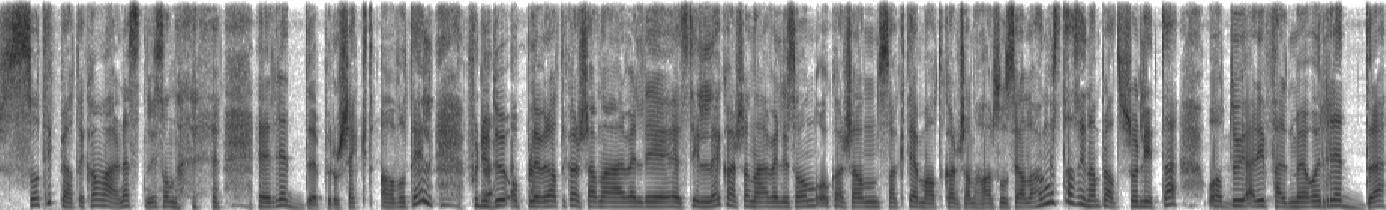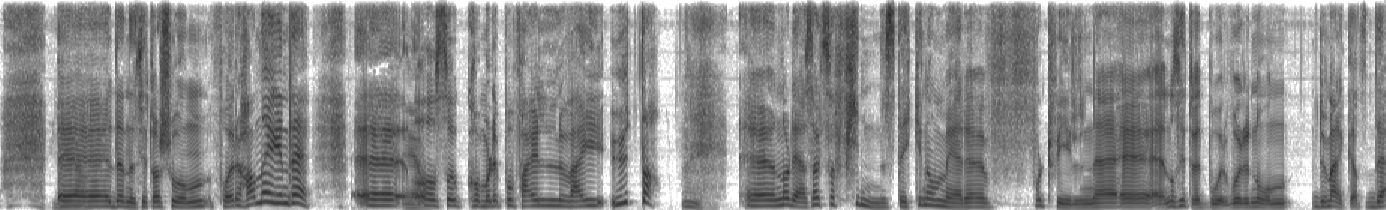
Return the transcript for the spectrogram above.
så tipper jeg at det kan være nesten litt sånn reddeprosjekt av og til. Fordi du opplever at kanskje han er veldig stille, kanskje han er veldig sånn, og kanskje han sagt hjemme at kanskje han har sosial angst, da, siden han prater så lite, og at du er i ferd med å redde eh, denne situasjonen for han, egentlig. Eh. Og så kommer det på feil vei ut, da. Eh, når det er sagt, så finnes det ikke noe mer fortvilende eh, sitter vi ved et bord hvor noen Du merker at det,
